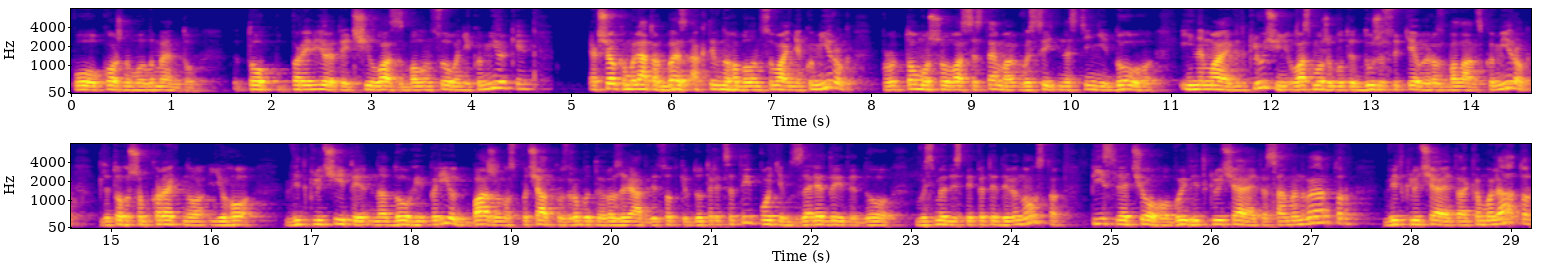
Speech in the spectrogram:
по кожному елементу, то перевірити, чи у вас збалансовані комірки. Якщо акумулятор без активного балансування комірок, про тому, що у вас система висить на стіні довго і немає відключень, у вас може бути дуже суттєвий розбаланс комірок. Для того, щоб коректно його відключити на довгий період, бажано спочатку зробити розряд відсотків до 30, потім зарядити до 85-90, після чого ви відключаєте сам інвертор, відключаєте акумулятор,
